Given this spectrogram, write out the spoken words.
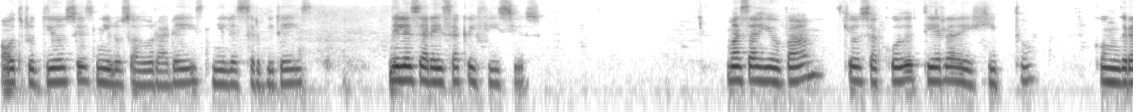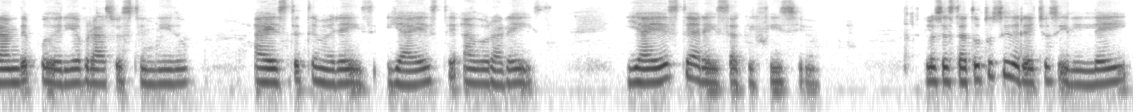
a otros dioses, ni los adoraréis, ni les serviréis, ni les haréis sacrificios. Mas a Jehová, que os sacó de tierra de Egipto, con grande poder y brazo extendido, a éste temeréis y a éste adoraréis y a éste haréis sacrificio. Los estatutos y derechos y ley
